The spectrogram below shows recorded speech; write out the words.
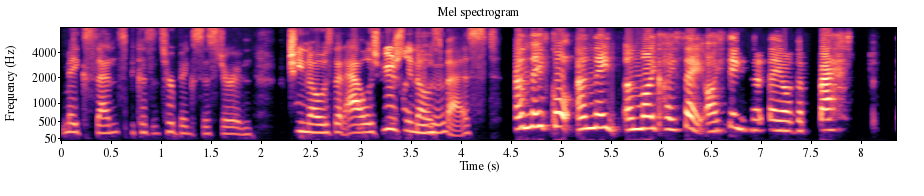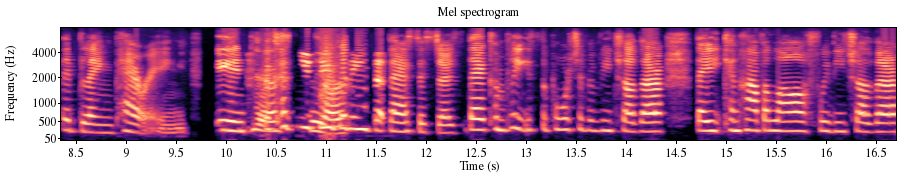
makes sense because it's her big sister and she knows that Alice usually knows Mhm. best. And they've got and they and like I say, I think that they are the best sibling pairing in Yeah, because you do are. believe that they're sisters. They're completely supportive of each other. They can have a laugh with each other,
